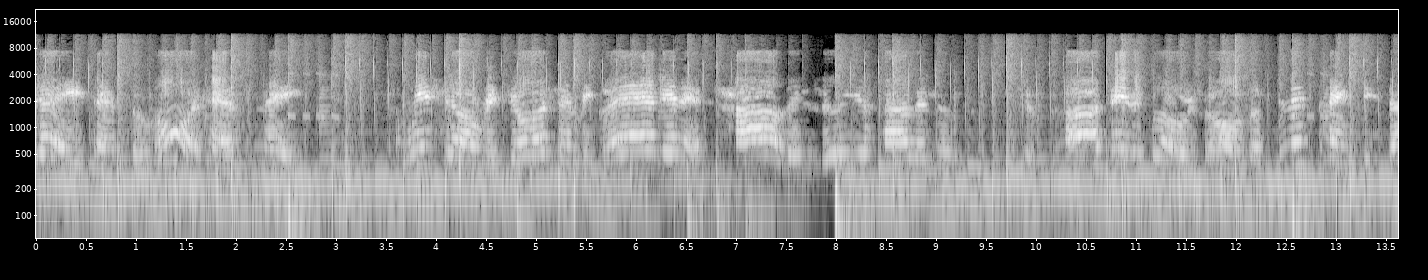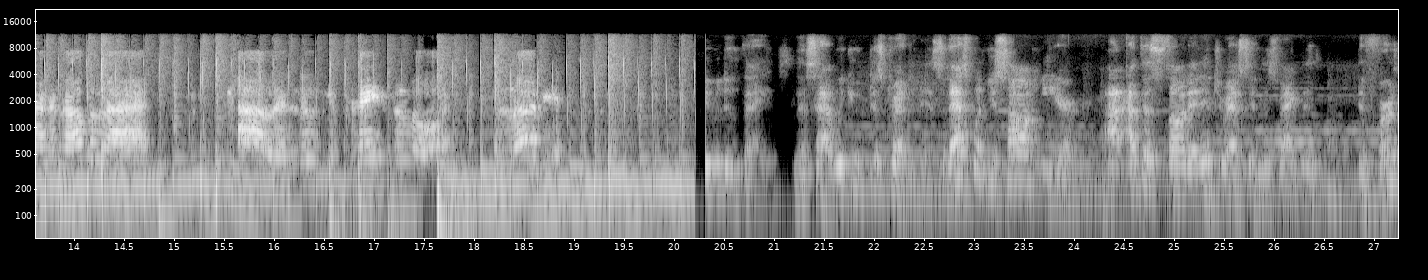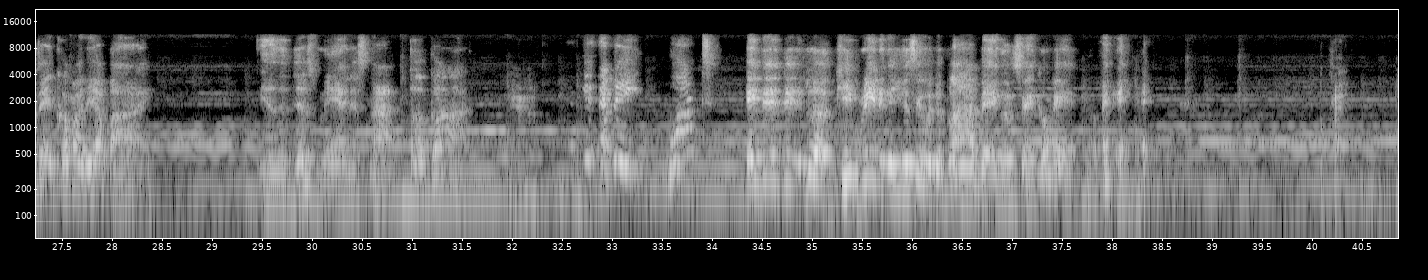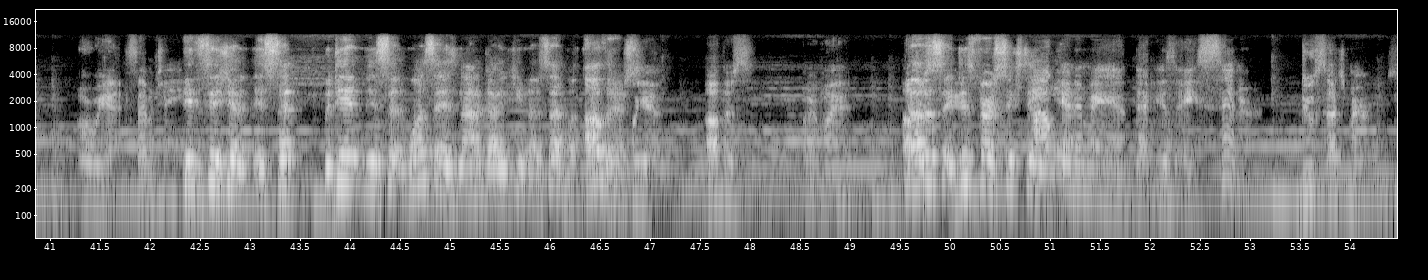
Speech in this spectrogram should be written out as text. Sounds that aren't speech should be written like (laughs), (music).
day that the Lord has made. We shall rejoice and be glad in it. Hallelujah, hallelujah. To God be the glory for all the good things he's done in our lives. Hallelujah, praise the Lord. Love you. People do things. That's how we can discredit it. So that's what you saw here. I, I just thought it interesting, this fact that the first thing come on their mind is that this man is not a God. Yeah. I mean, what? And then, then- look, keep reading and you'll see what the blind man gonna say. Go ahead. Go ahead. Okay. Where we at? 17? It says, yeah, it's said, but then it said, one says not a God who keep no son, but others, Oh, yeah. Others, where am I at? the others say, this verse 16, How can a man that is a sinner do such miracles?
